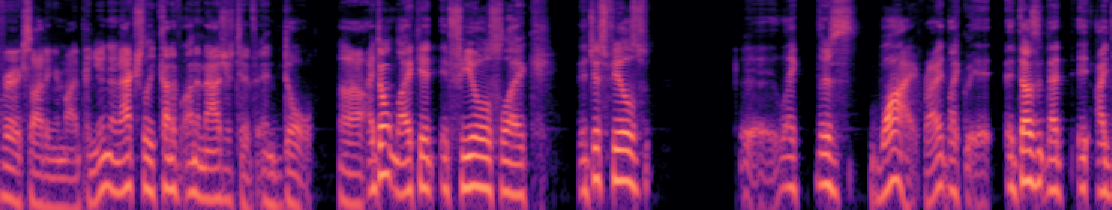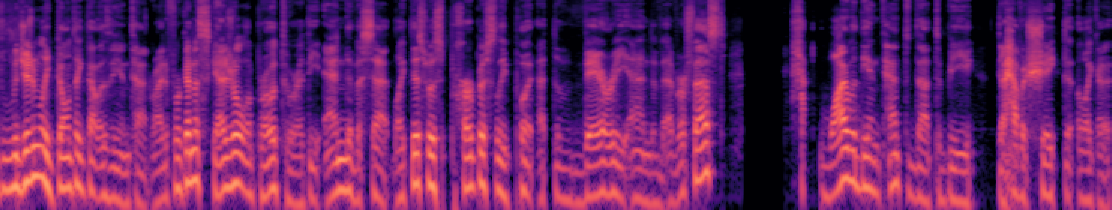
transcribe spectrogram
very exciting in my opinion, and actually kind of unimaginative and dull. Uh, I don't like it. It feels like it just feels uh, like there's why right like it, it doesn't that it, i legitimately don't think that was the intent right if we're going to schedule a pro tour at the end of a set like this was purposely put at the very end of everfest why would the intent of that to be to have a shake that like a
